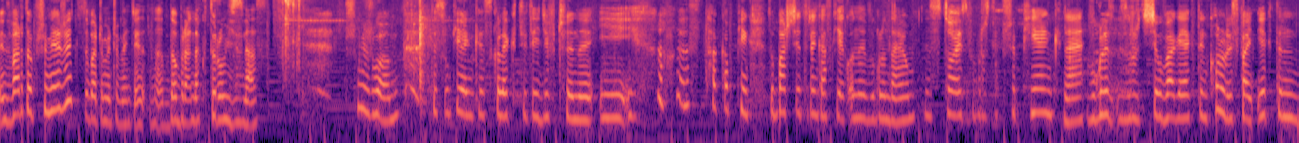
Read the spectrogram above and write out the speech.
więc warto przymierzyć. Zobaczymy, czy będzie dobra na którąś z nas. Przymierzyłam tę sukienkę z kolekcji tej dziewczyny i jest taka piękna. Zobaczcie te rękawki, jak one wyglądają. Więc to jest po prostu przepiękne. W ogóle zwróćcie uwagę, jak ten kolor jest fajny, jak ten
